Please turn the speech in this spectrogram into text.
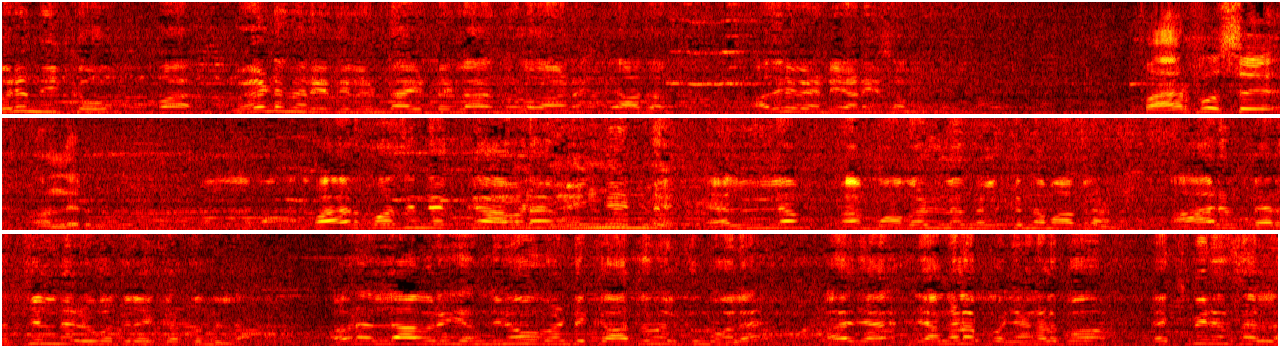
ഒരു നീക്കവും വേണ്ടുന്ന രീതിയിൽ ഉണ്ടായിട്ടില്ല എന്നുള്ളതാണ് യാഥാർത്ഥ്യം. അതിനുവേണ്ടിയാണ് ഈ സംഭവം. ഫയർഫോഴ്സ് വന്നിരുന്നു. ഫയർഫോഴ്സിന്റെ ഒക്കെ അവിടെ വിങ്ങുണ്ട്. എല്ലാം മുകളിൽ നിൽക്കുന്ന മാത്രമാണ്. ആരും തെരച്ചിലിന്റെ രൂപത്തിലേക്ക് എത്തുന്നില്ല. അവരെല്ലാവരും എന്തിനോ വേണ്ടി കാത്തു നിൽക്കുന്ന പോലെ ഞങ്ങളിപ്പോ ഞങ്ങളിപ്പോ എക്സ്പീരിയൻസ് അല്ല.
